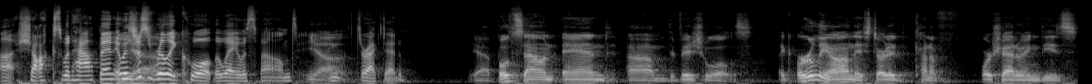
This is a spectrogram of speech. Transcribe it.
uh, shocks would happen it was just really cool the way it was filmed Yeah. and directed Yeah, both sound and um, the visuals. Like early on, they started kind of foreshadowing these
